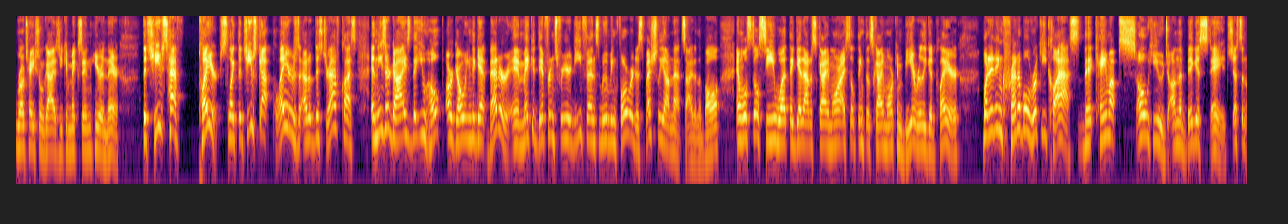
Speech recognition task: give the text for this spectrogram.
rotational guys you can mix in here and there. The Chiefs have players. Like the Chiefs got players out of this draft class. And these are guys that you hope are going to get better and make a difference for your defense moving forward, especially on that side of the ball. And we'll still see what they get out of Sky Moore. I still think that Sky Moore can be a really good player. But an incredible rookie class that came up so huge on the biggest stage. Just an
